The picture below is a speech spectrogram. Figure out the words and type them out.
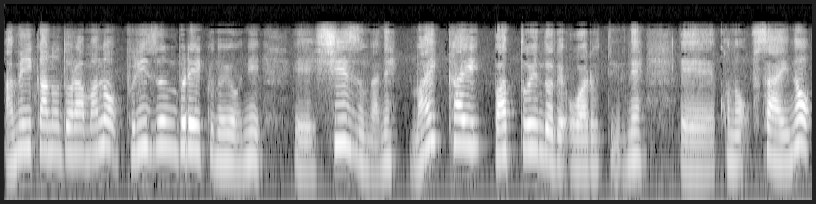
アメリカのドラマの「プリズンブレイク」のように、えシーズンがね毎回バッドエンドで終わるっていうね、えこの夫妻の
